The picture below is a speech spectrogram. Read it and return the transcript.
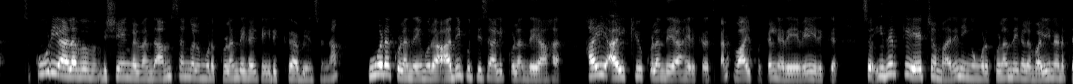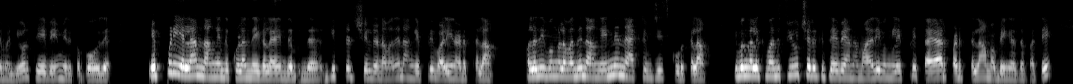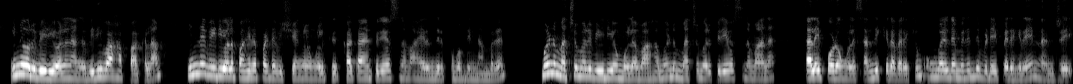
கூடிய அளவு விஷயங்கள் வந்து அம்சங்கள் உங்களோட குழந்தைகள்கிட்ட இருக்கு அப்படின்னு சொன்னா உங்களோட குழந்தையும் ஒரு அதி புத்திசாலி குழந்தையாக ஹை ஐக்யூ குழந்தையாக இருக்கிறதுக்கான வாய்ப்புகள் நிறையவே இருக்கு. ஸோ இதற்கு ஏற்ற மாதிரி நீங்க உங்களோட குழந்தைகளை வழிநடத்த வேண்டிய ஒரு தேவையும் இருக்க போகுது. எப்படியெல்லாம் நாங்கள் இந்த குழந்தைகளை இந்த இந்த கிஃப்டட் சில்ட்ரனை வந்து நாங்கள் எப்படி வழி நடத்தலாம் அல்லது இவங்களை வந்து நாங்கள் என்னென்ன ஆக்டிவிட்டீஸ் கொடுக்கலாம்? இவங்களுக்கு வந்து ஃபியூச்சருக்கு தேவையான மாதிரி இவங்களை எப்படி தயார்படுத்தலாம் அப்படிங்கிறத பற்றி இன்னொரு வீடியோல நாங்க விரிவாக பார்க்கலாம். இந்த வீடியோல பகிரப்பட்ட விஷயங்கள் உங்களுக்கு கட்டாயம் பிரயோசனமாக இருந்திருக்கும் அப்படின்னு நம்புறேன். மீண்டும் மற்றொரு வீடியோ மூலமாக மீண்டும் மற்றொரு பிரயோசனமான தலைப்போட உங்களை சந்திக்கிற வரைக்கும் உங்களிடமிருந்து விடை பெறுகிறேன் நன்றி.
